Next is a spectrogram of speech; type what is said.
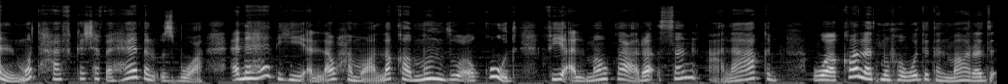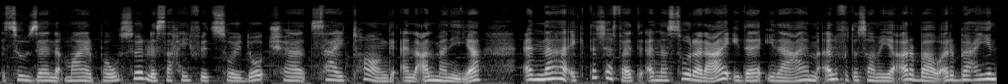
المتحف كشف هذا الأسبوع أن هذه اللوحة معلقة منذ عقود في الموقع رأسا على عقب وقالت مفوضة المعرض سوزان ماير بوسر لصحيفة سود دويتشه تسايتونغ الألمانية أنها اكتشفت أن الصورة العائدة إلى عام 1944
